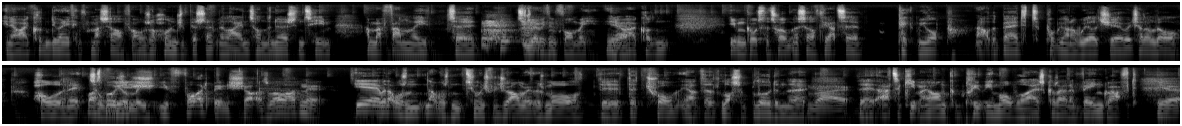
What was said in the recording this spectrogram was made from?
You know, I couldn't do anything for myself. I was 100% reliant on the nursing team and my family to to do everything for me. You know, I couldn't even go to the toilet myself. They had to pick me up out of the bed to put me on a wheelchair, which had a little hole in it I to suppose wheel you, me. your foot had been shot as well, hadn't it? Yeah, but that wasn't that wasn't too much for drama. It was more the the trauma, you know, the loss of blood and the Right. The, I had to keep my arm completely immobilized because I had a vein graft. Yeah.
